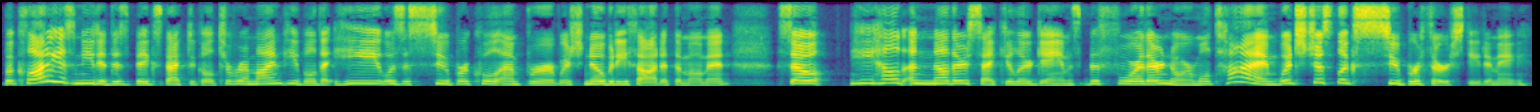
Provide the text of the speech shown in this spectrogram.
But Claudius needed this big spectacle to remind people that he was a super cool emperor, which nobody thought at the moment. So he held another secular games before their normal time, which just looks super thirsty to me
